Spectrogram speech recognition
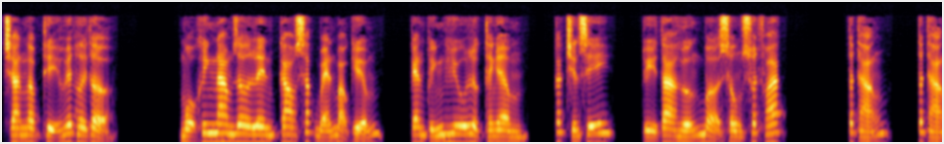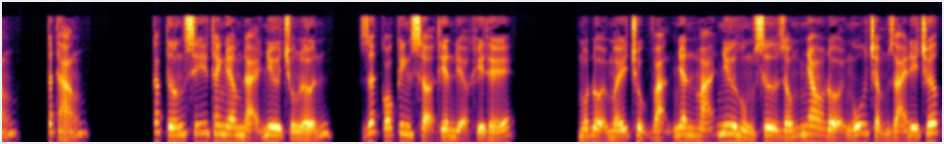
Tràn ngập thị huyết hơi thở. Mộ khinh nam giơ lên cao sắc bén bảo kiếm, ken kính hữu lực thanh âm, các chiến sĩ, tùy ta hướng bờ sông xuất phát. Tất thắng, tất thắng, tất thắng. Các tướng sĩ thanh âm đại như trùng lớn, rất có kinh sợ thiên địa khí thế. Một đội mấy chục vạn nhân mã như hùng sư giống nhau đội ngũ chậm rãi đi trước.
